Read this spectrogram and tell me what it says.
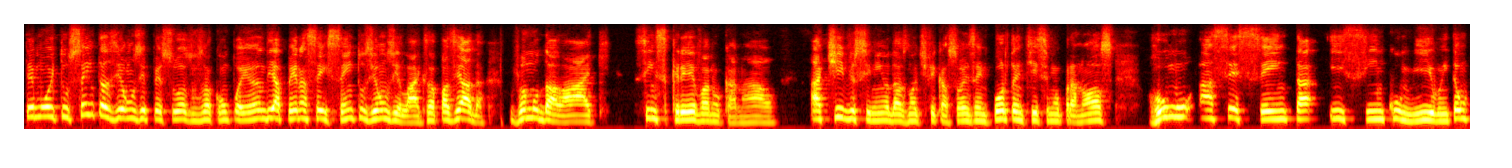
temos 811 pessoas nos acompanhando e apenas 611 likes. Rapaziada, vamos dar like, se inscreva no canal, ative o sininho das notificações, é importantíssimo para nós, rumo a 65 mil. Então,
